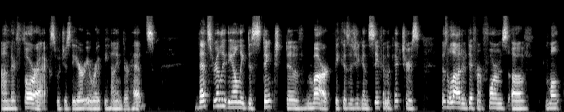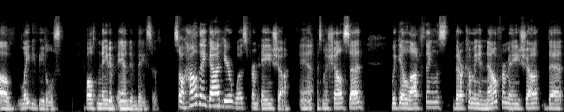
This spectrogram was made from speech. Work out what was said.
on their thorax, which is the area right behind their heads that's really the only distinctive mark because as you can see from the pictures, there's a lot of different forms of, of lady beetles, both native and invasive. So how they got here was from Asia. And as Michelle said, we get a lot of things that are coming in now from Asia that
